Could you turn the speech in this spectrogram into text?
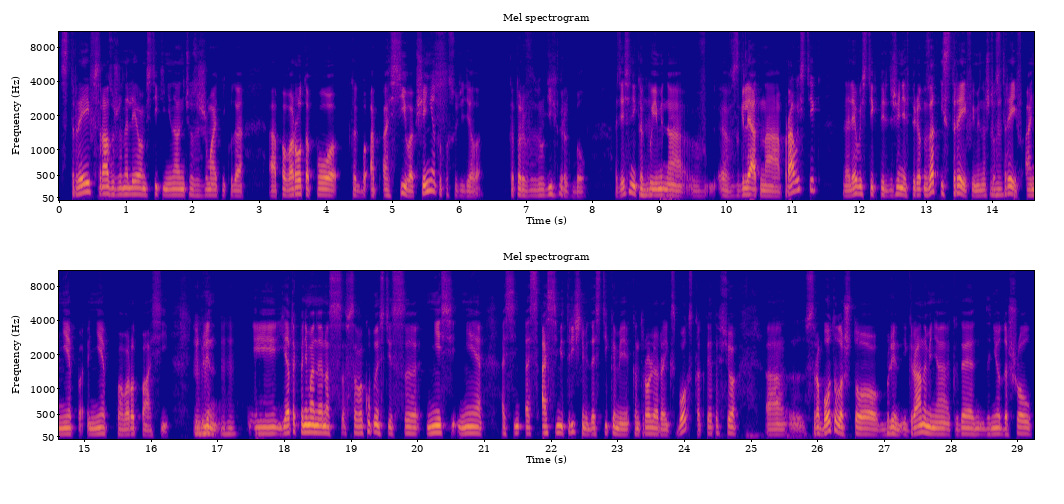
стрейф сразу же на левом стике, не надо ничего зажимать никуда, а поворота по как бы оси вообще нету, по сути дела, который в других играх был. А здесь они как mm-hmm. бы именно в, э, взгляд на правый стик, на левый стик передвижение вперед-назад и стрейф, именно что mm-hmm. стрейф, а не, не поворот по оси. И, блин, mm-hmm. и я так понимаю, наверное, с, в совокупности с не, не аси, с асимметричными достиками контроллера Xbox как-то это все а, сработало, что, блин, игра на меня, когда я до нее дошел,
